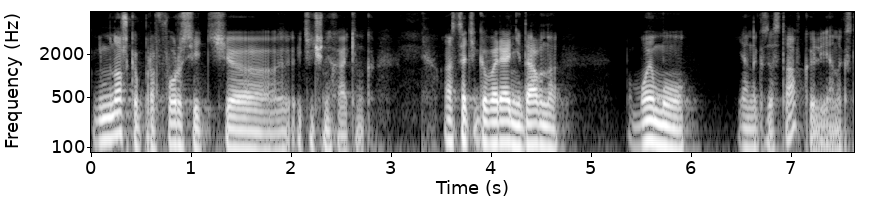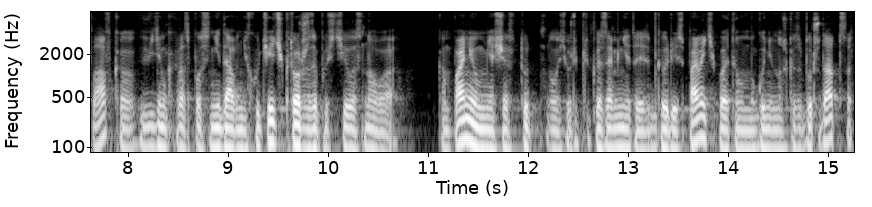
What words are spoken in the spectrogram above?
немножко профорсить э, этичный хакинг. У нас, кстати говоря, недавно, по-моему, Яндекс Заставка или Яндекс Лавка, видимо, как раз после недавних утечек тоже запустила снова компанию. У меня сейчас тут новость уже перед глазами нет, я говорю из памяти, поэтому могу немножко заблуждаться.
